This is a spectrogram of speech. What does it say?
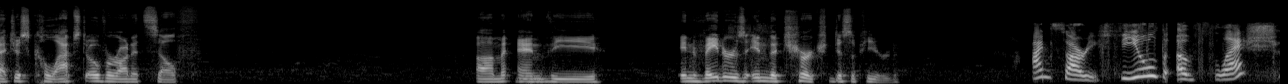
that just collapsed over on itself. Um, and the invaders in the church disappeared. I'm sorry, field of flesh?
